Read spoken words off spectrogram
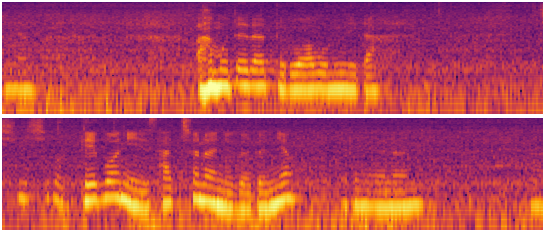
그냥 아무 데나 들어와 봅니다. 70원, 100원이 4,000원이거든요. 그러면은 어,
